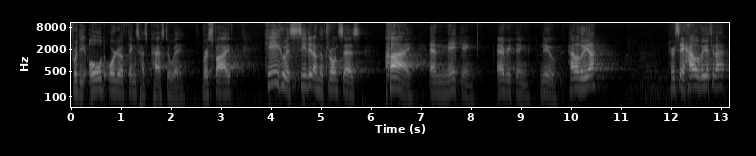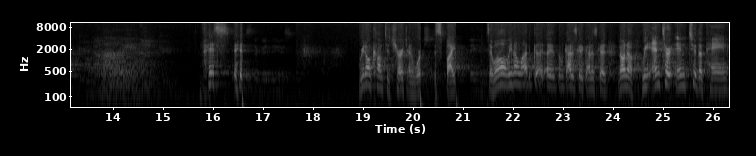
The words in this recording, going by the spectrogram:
For the old order of things has passed away. Verse 5 He who is seated on the throne says, I am making everything new. Hallelujah. Can we say hallelujah to that? Hallelujah. This is the good news. We don't come to church and worship despite say, well, we don't want good. Uh, God is good. God is good. No, no. We enter into the pain.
